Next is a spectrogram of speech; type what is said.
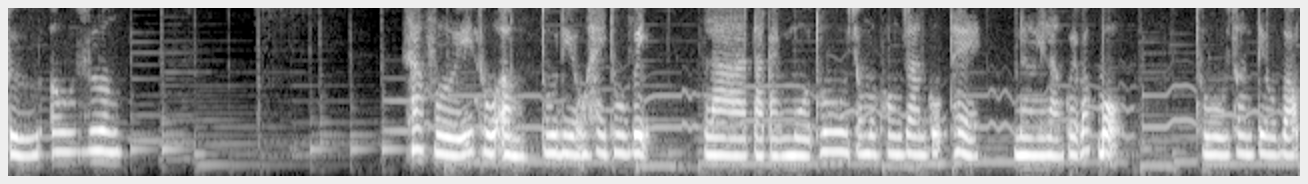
tứ Âu Dương. Khác với thu ẩm, thu điệu hay thu vịnh là tả cảnh mùa thu trong một không gian cụ thể nơi làng quê Bắc Bộ. Thu Sơn Tiêu Vọng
